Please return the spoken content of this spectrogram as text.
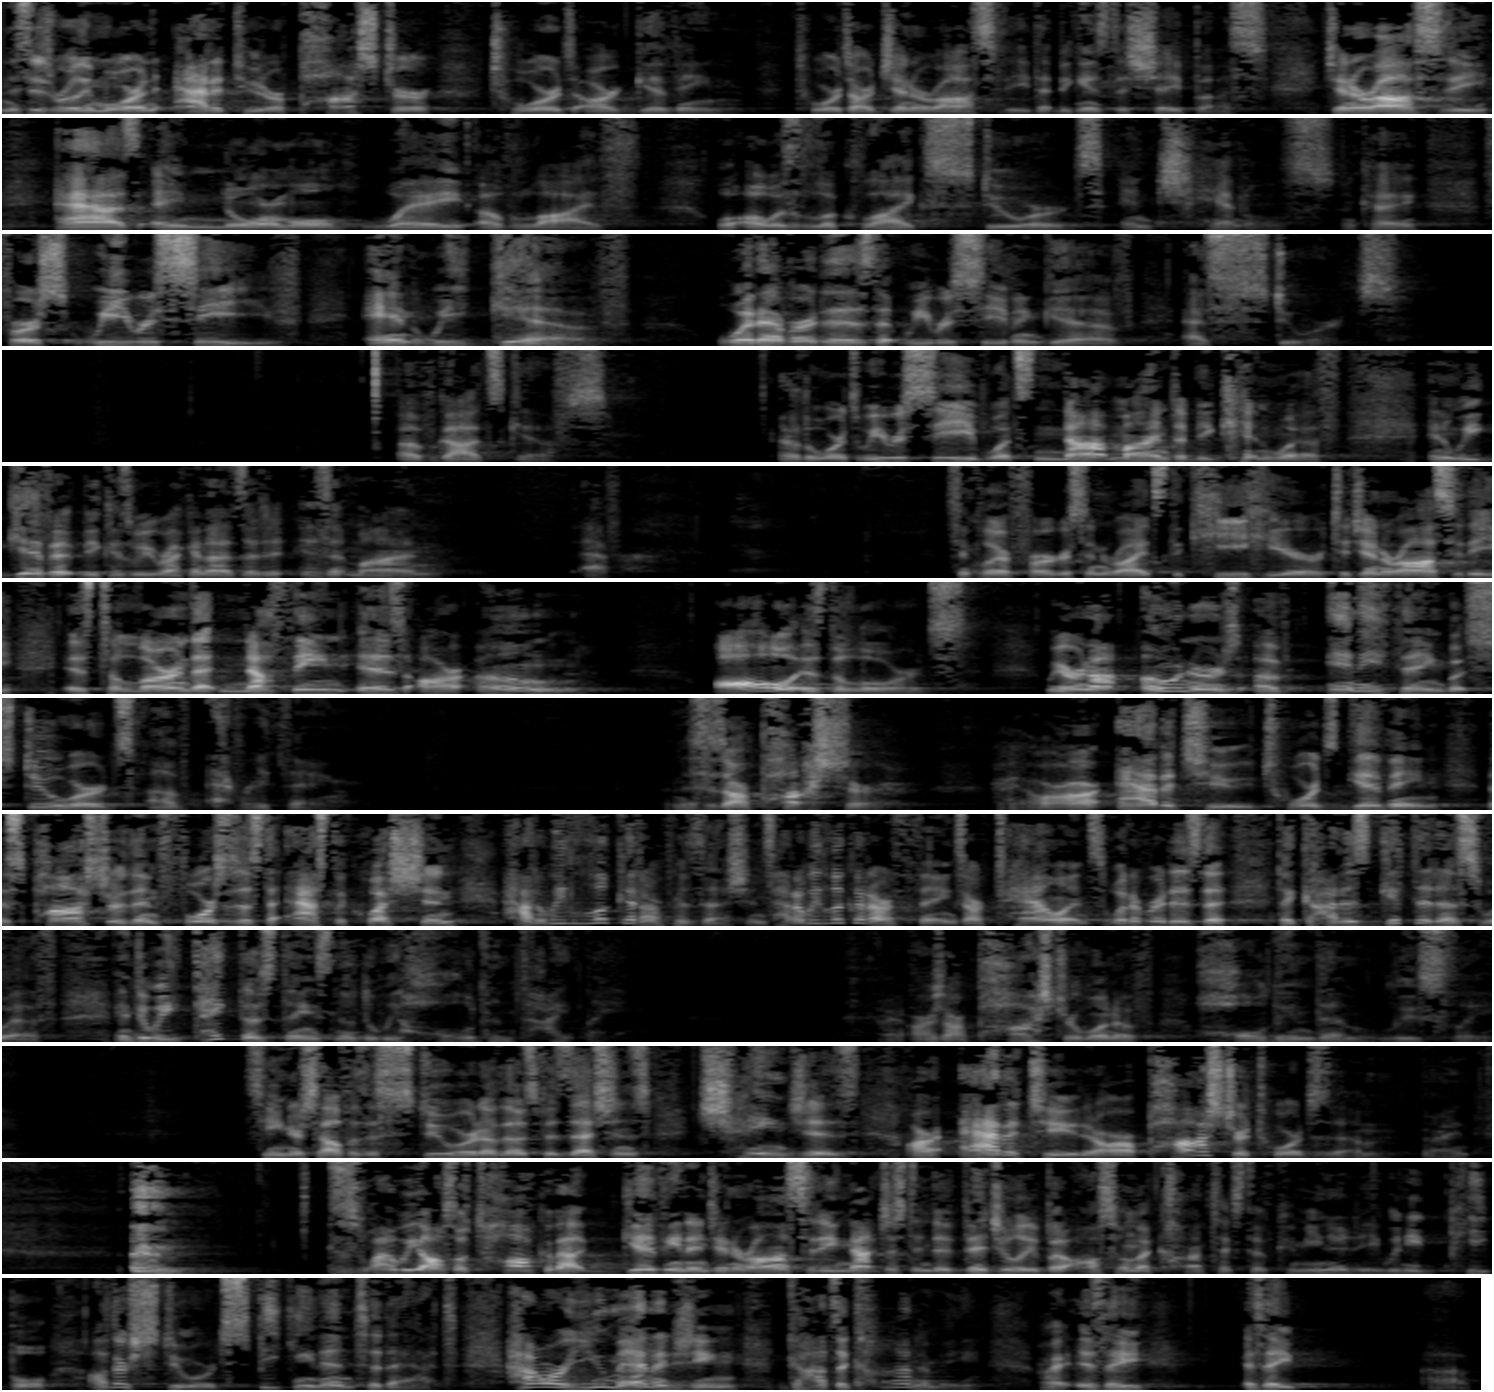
And this is really more an attitude or posture towards our giving, towards our generosity that begins to shape us. Generosity as a normal way of life will always look like stewards and channels. Okay? First, we receive and we give whatever it is that we receive and give as stewards of God's gifts. In other words, we receive what's not mine to begin with, and we give it because we recognize that it isn't mine ever. Sinclair Ferguson writes The key here to generosity is to learn that nothing is our own, all is the Lord's. We are not owners of anything, but stewards of everything. And this is our posture or our attitude towards giving. This posture then forces us to ask the question how do we look at our possessions? How do we look at our things, our talents, whatever it is that, that God has gifted us with? And do we take those things and do we hold them tightly? Or is our posture one of holding them loosely? Seeing yourself as a steward of those possessions changes our attitude or our posture towards them, right? This is why we also talk about giving and generosity, not just individually, but also in the context of community. We need people, other stewards, speaking into that. How are you managing God's economy? Right? Is a, is a uh,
